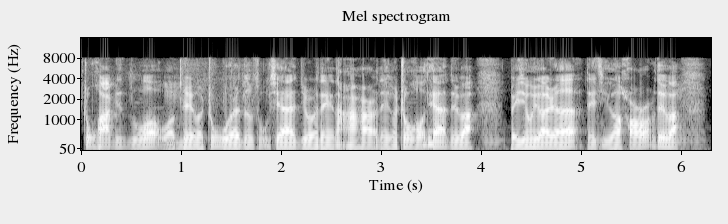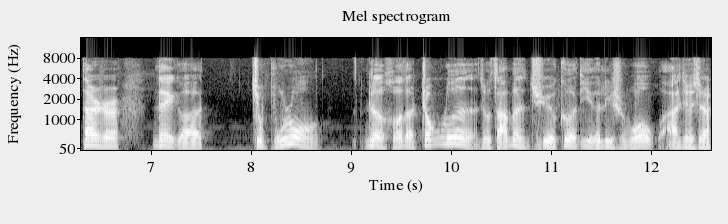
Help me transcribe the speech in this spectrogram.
中华民族，我们这个中国人的祖先就是那哪儿那个周口店，对吧？北京猿人那几个猴，对吧？但是那个就不用任何的争论，就咱们去各地的历史博物馆，就是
